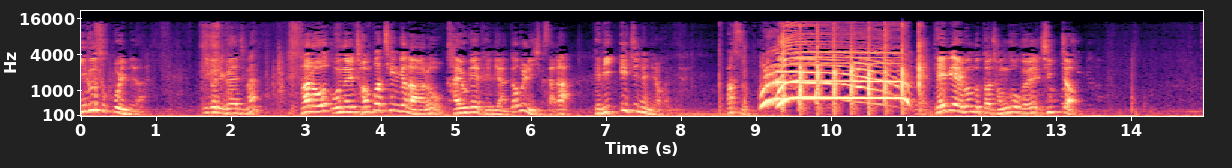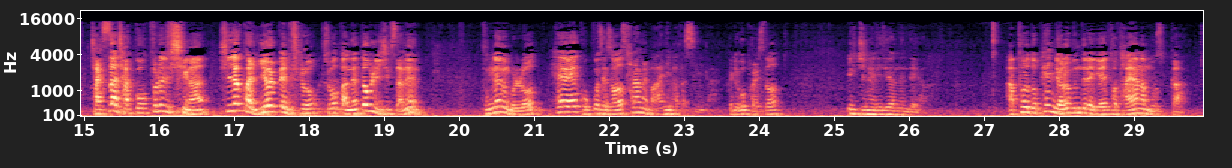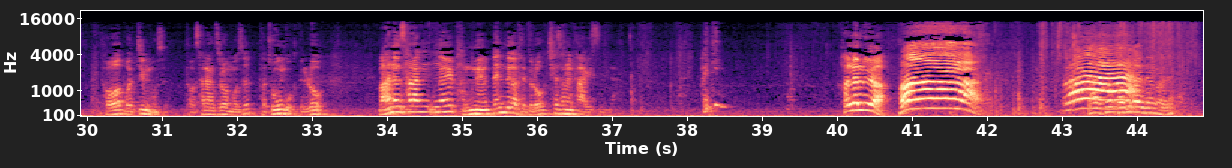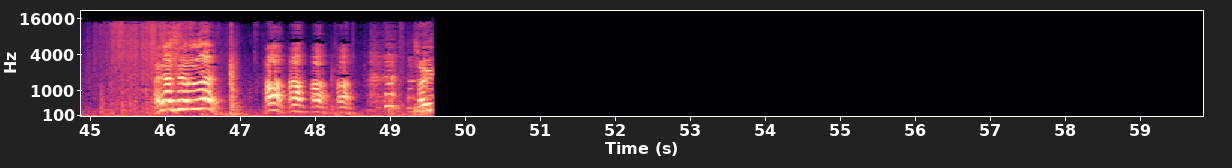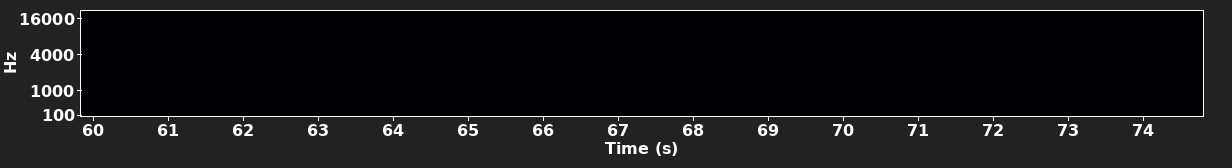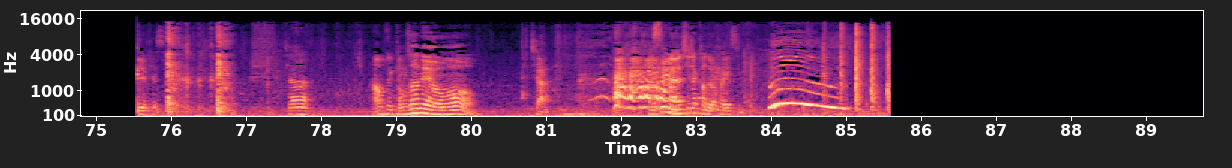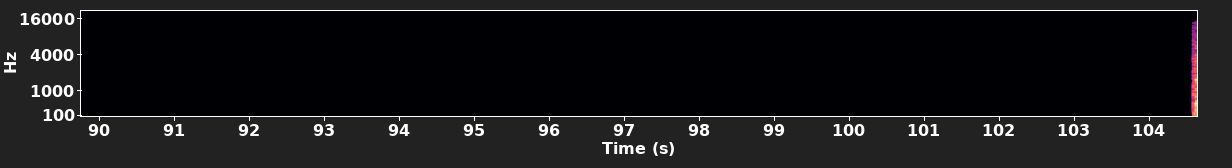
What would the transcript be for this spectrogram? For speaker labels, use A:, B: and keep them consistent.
A: 긴급 속보입니다. 이걸 읽어야지만 바로 오늘 점퍼 챙겨 나와로 가요계에 데뷔한 W24가 데뷔 1주년이라고 합니다. 박수. 네, 데뷔 앨범부터 전곡을 직접 작사, 작곡, 프로듀싱한 실력파 real 밴드로 주목받는 W24는 국내는 물론 해외 곳곳에서 사랑을 많이 받았습니다. 그리고 벌써 1주년이 되었는데요. 앞으로도 팬 여러분들에게 더 다양한 모습과 더 멋진 모습, 더 사랑스러운 모습, 더 좋은 곡들로 많은 사랑을 받는 밴드가 되도록 최선을 다하겠습니다. 화이팅!
B: 할렐루야!
C: 아! 아, 저 거기 가야 되는 거 아니야? 안녕하세요, 여러분! 아, 아, 아, 아. 저희
A: 이렇게 했어요.
C: 자,
B: 아무튼 경사네요.
A: 자, 됐으면 시작하도록 하겠습니다.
